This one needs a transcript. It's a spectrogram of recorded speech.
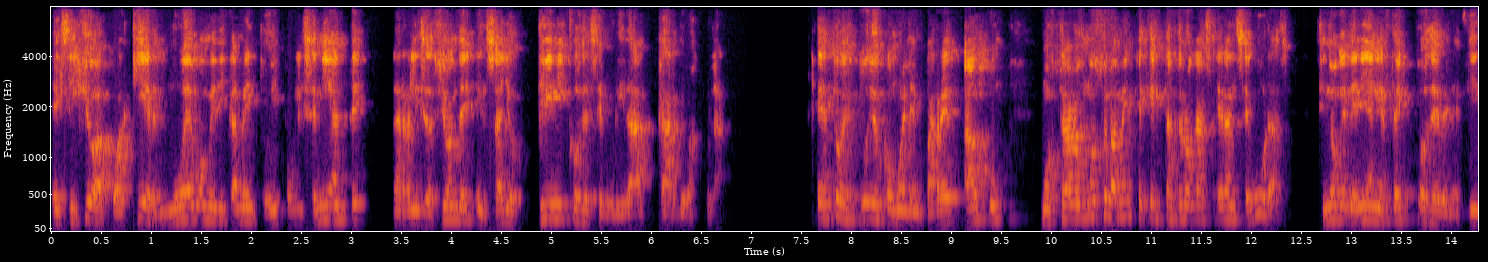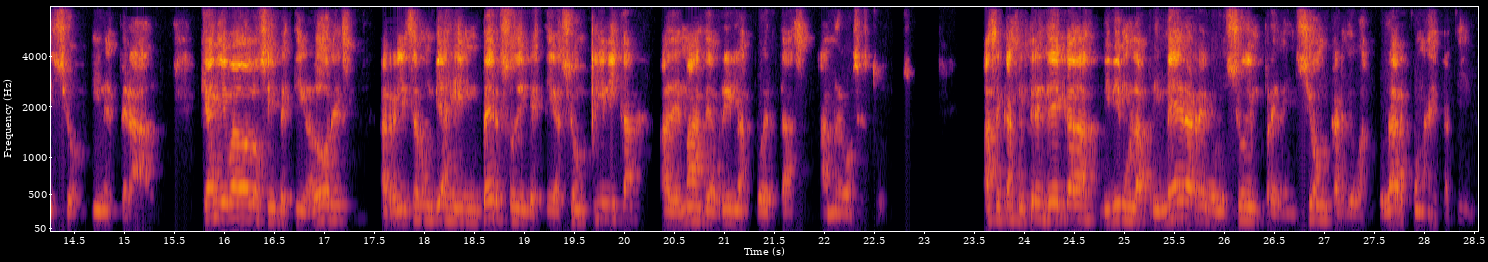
exigió a cualquier nuevo medicamento hipoglicemiante la realización de ensayos clínicos de seguridad cardiovascular. Estos estudios como el EMPARED Outcome mostraron no solamente que estas drogas eran seguras, sino que tenían efectos de beneficio inesperado, que han llevado a los investigadores a realizar un viaje inverso de investigación clínica, además de abrir las puertas a nuevos estudios. Hace casi tres décadas vivimos la primera revolución en prevención cardiovascular con las estatinas.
